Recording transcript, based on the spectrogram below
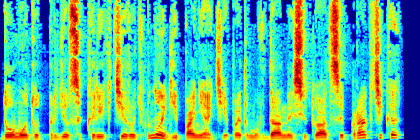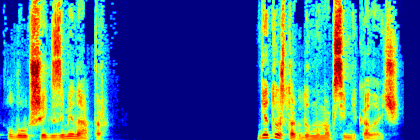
Думаю, тут придется корректировать многие понятия, поэтому в данной ситуации практика – лучший экзаменатор. Я тоже так думаю, Максим Николаевич.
